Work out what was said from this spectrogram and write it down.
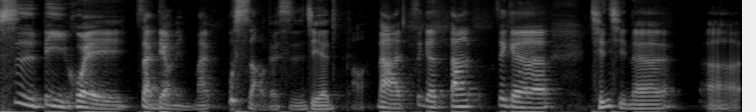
势必会占掉你蛮不少的时间。好，那这个当这个情形呢，呃，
